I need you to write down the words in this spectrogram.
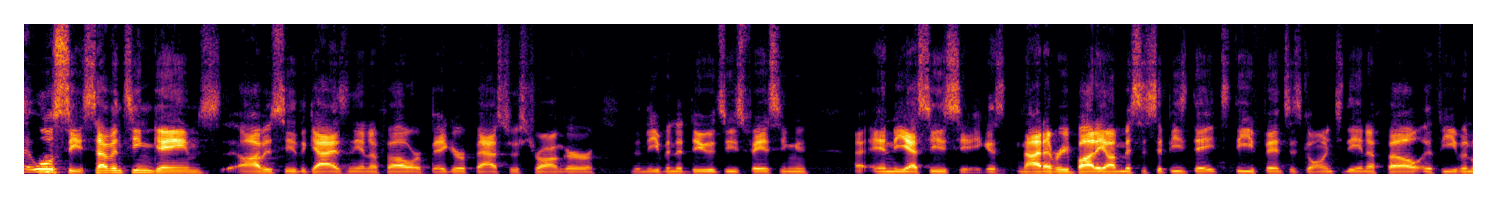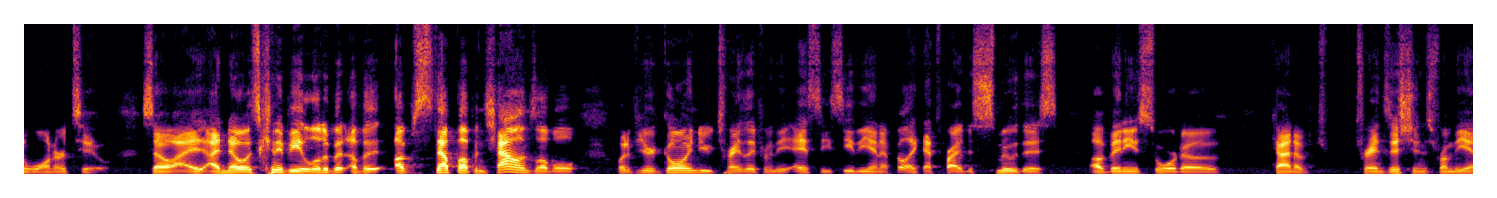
uh, we'll see. 17 games. Obviously, the guys in the NFL are bigger, faster, stronger than even the dudes he's facing uh, in the SEC because not everybody on Mississippi State's defense is going to the NFL, if even one or two. So I, I know it's going to be a little bit of a up, step up in challenge level, but if you're going to translate from the SEC to the NFL, like that's probably the smoothest of any sort of kind of transitions from the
